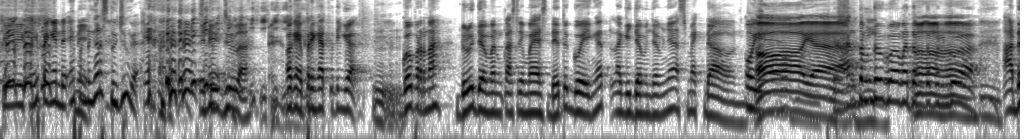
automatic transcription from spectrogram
Kayaknya pengen deh. Eh pendengar setuju gak? Ini lah. Oke, peringkat ketiga. Gue pernah dulu zaman kelas 5 SD tuh gue inget lagi zaman-zamannya Smackdown. Oh iya. Oh ya. Berantem tuh gue sama temen-temen Oh, gue. Ada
